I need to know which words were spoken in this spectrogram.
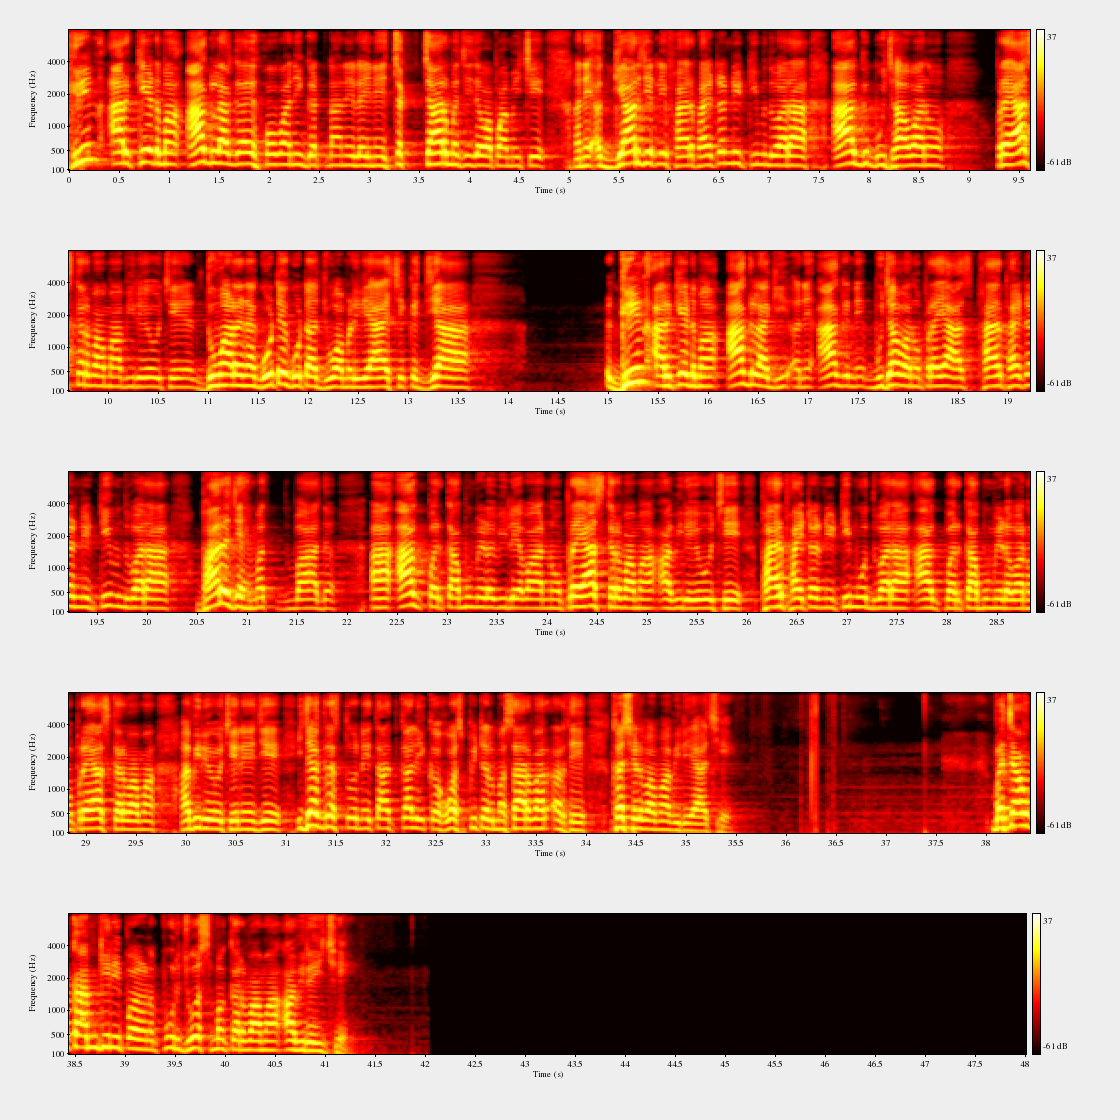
ગ્રીન આર્કેડમાં આગ લાગાઈ હોવાની ઘટનાને લઈને ચકચાર મચી જવા પામી છે અને અગિયાર જેટલી ફાયર ફાઇટરની ટીમ દ્વારા આગ બુઝાવવાનો પ્રયાસ કરવામાં આવી રહ્યો છે. ધુમાડાના ગોટે ગોટા જોવા મળી રહ્યા છે કે જ્યાં ગ્રીન આર્કેડમાં આગ લાગી અને આગને બુઝાવવાનો પ્રયાસ ફાયર ફાઇટરની ટીમ દ્વારા ભારે જહેમત બાદ આ આગ પર કાબૂ મેળવી લેવાનો પ્રયાસ કરવામાં આવી રહ્યો છે. ફાયર ફાઇટરની ટીમો દ્વારા આગ પર કાબૂ મેળવવાનો પ્રયાસ કરવામાં આવી રહ્યો છે ને જે ઇજાગ્રસ્તોને તાત્કાલિક હોસ્પિટલમાં સારવાર અર્થે ખસેડવામાં આવી રહ્યા છે. બચાવ કામગીરી પણ પૂરજોશમાં કરવામાં આવી રહી છે.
